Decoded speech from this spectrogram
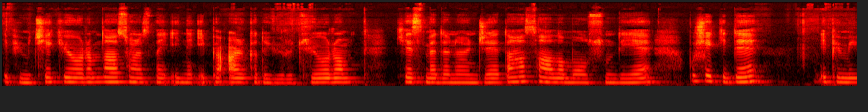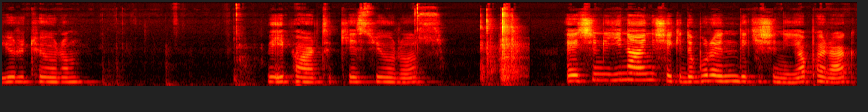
İpimi çekiyorum. Daha sonrasında yine ipi arkada yürütüyorum. Kesmeden önce daha sağlam olsun diye bu şekilde ipimi yürütüyorum. Ve ipi artık kesiyoruz. Evet şimdi yine aynı şekilde buranın dikişini yaparak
